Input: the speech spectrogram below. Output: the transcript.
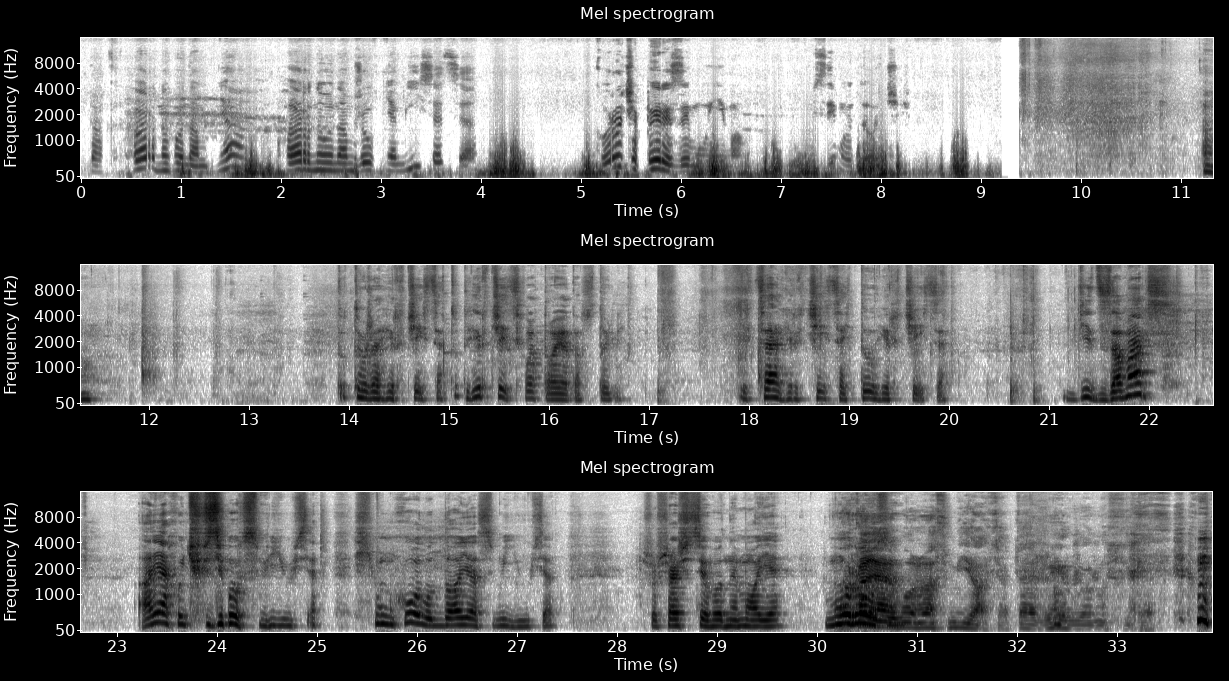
Так, гарного нам дня, гарного нам жовтня місяця. Коротше, перезимуємо. Всім удачі. О. Тут вже гірчиця, тут гірчиць хватає на столі. І ця гірчиця, і ту гірчиця. Дід замерз, а я хоч всього сміюся. Йому холодно, а я сміюся. Що ще ж цього немає. Морозу, можна сміятися, та жир воно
